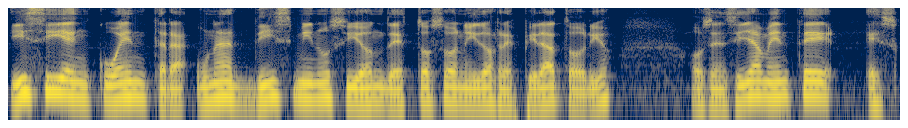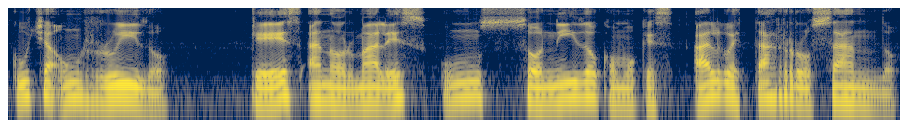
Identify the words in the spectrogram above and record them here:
y si encuentra una disminución de estos sonidos respiratorios o sencillamente escucha un ruido que es anormal, es un sonido como que algo está rozando,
